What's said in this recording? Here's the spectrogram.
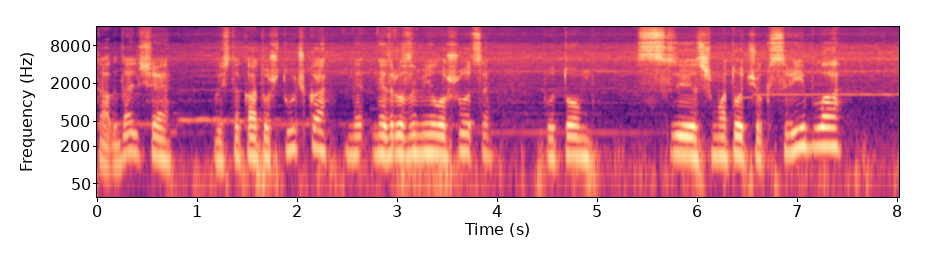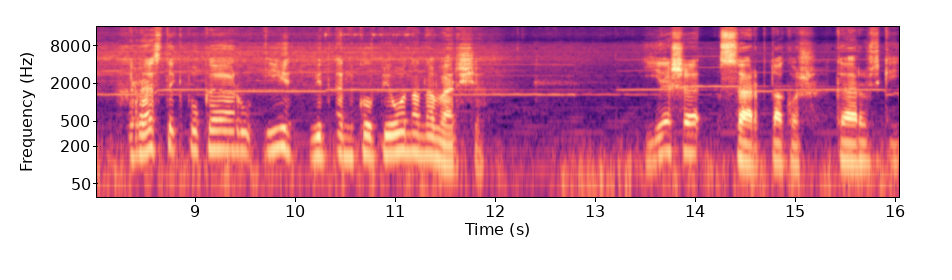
Так, далі ось така то штучка, не, не зрозуміло, що це. Потім шматочок срібла, хрестик по керу і від енколпіона на вершя. Є ще серп також керовський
